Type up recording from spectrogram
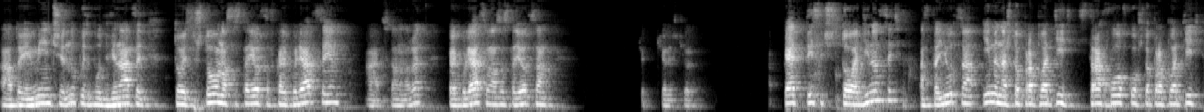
а то и меньше. Ну, пусть будет 12. То есть, что у нас остается в калькуляции? А, все нажать калькуляция у нас остается через 5111 остаются именно, чтобы проплатить страховку, чтобы проплатить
